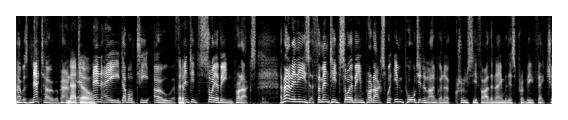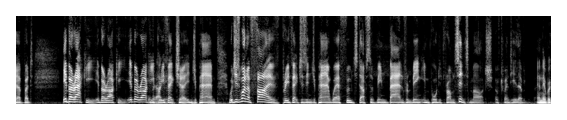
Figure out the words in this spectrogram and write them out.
That was natto, apparently. Natto. N A T T O. Fermented soybean products. Apparently, these fermented soybean products were imported, and I'm going to crucify the name of this prefecture, but. Ibaraki, Ibaraki, Ibaraki, Ibaraki. Prefecture in Japan, which is one of five prefectures in Japan where foodstuffs have been banned from being imported from since March of 2011. and they were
